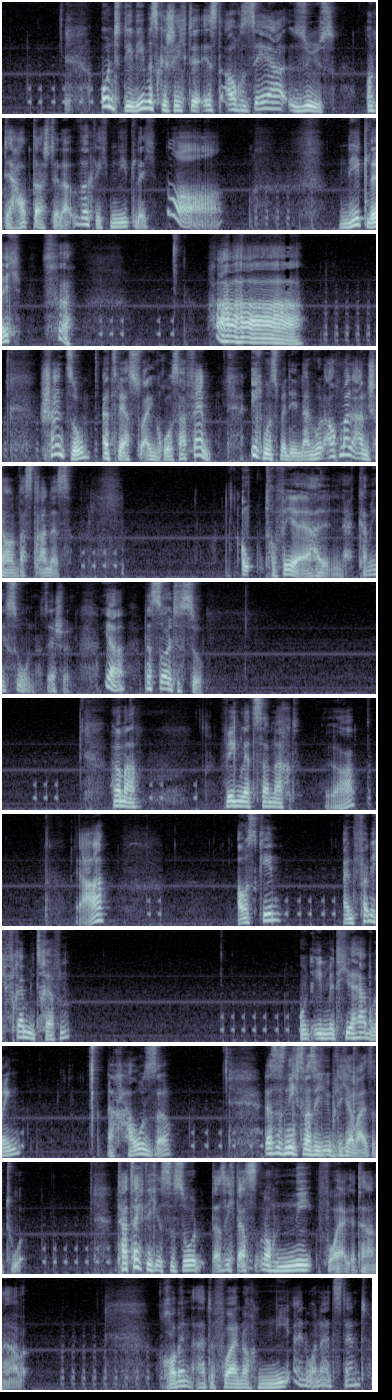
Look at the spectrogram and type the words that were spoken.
Und die Liebesgeschichte ist auch sehr süß. Und der Hauptdarsteller wirklich niedlich. Oh. Niedlich? Hahaha. Scheint so, als wärst du ein großer Fan. Ich muss mir den dann wohl auch mal anschauen, was dran ist. Oh, Trophäe erhalten. Coming soon. Sehr schön. Ja, das solltest du. Hör mal. Wegen letzter Nacht. Ja. Ja. Ausgehen. Ein völlig Fremden treffen und ihn mit hierher bringen, nach Hause, das ist nichts, was ich üblicherweise tue. Tatsächlich ist es so, dass ich das noch nie vorher getan habe. Robin hatte vorher noch nie ein One-Night-Stand.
